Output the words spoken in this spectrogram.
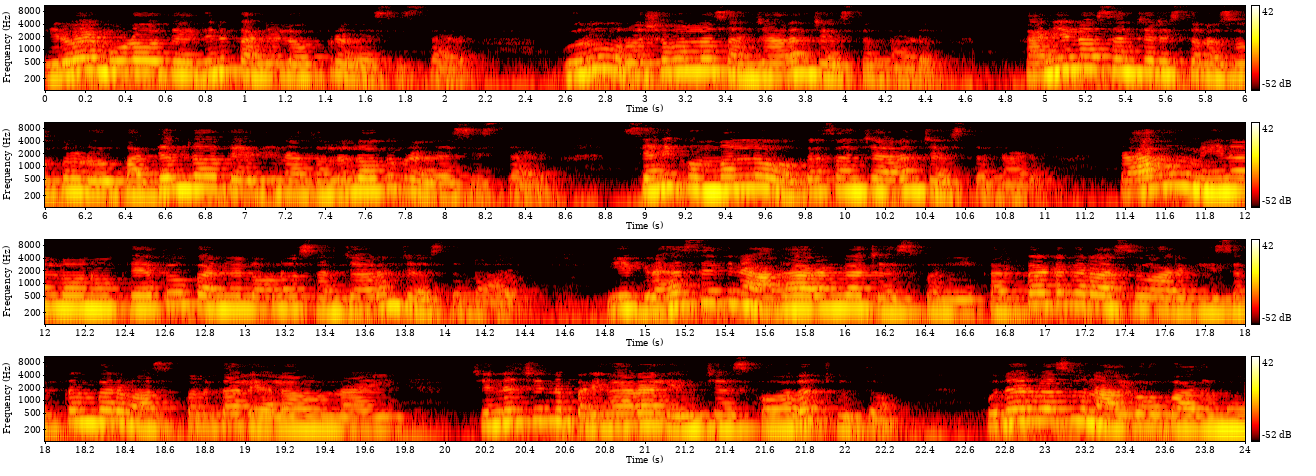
ఇరవై మూడవ తేదీన కన్యలోకి ప్రవేశిస్తాడు. గురువు వృషభంలో సంచారం చేస్తున్నాడు. కన్యలో సంచరిస్తున్న శుక్రుడు పద్దెనిమిదవ తేదీన తొలలోకి ప్రవేశిస్తాడు. శని కుంభంలో ఉగ్ర సంచారం చేస్తున్నాడు. రాహు మీనంలోనూ కేతు కన్యలోనూ సంచారం చేస్తున్నారు. ఈ గ్రహస్థితిని ఆధారంగా చేసుకుని కర్కాటక రాశి వారికి సెప్టెంబర్ మాస ఫలితాలు ఎలా ఉన్నాయి చిన్న చిన్న పరిహారాలు ఏం చేసుకోవాలో చూద్దాం. పునర్వసు నాలుగవ పాదము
